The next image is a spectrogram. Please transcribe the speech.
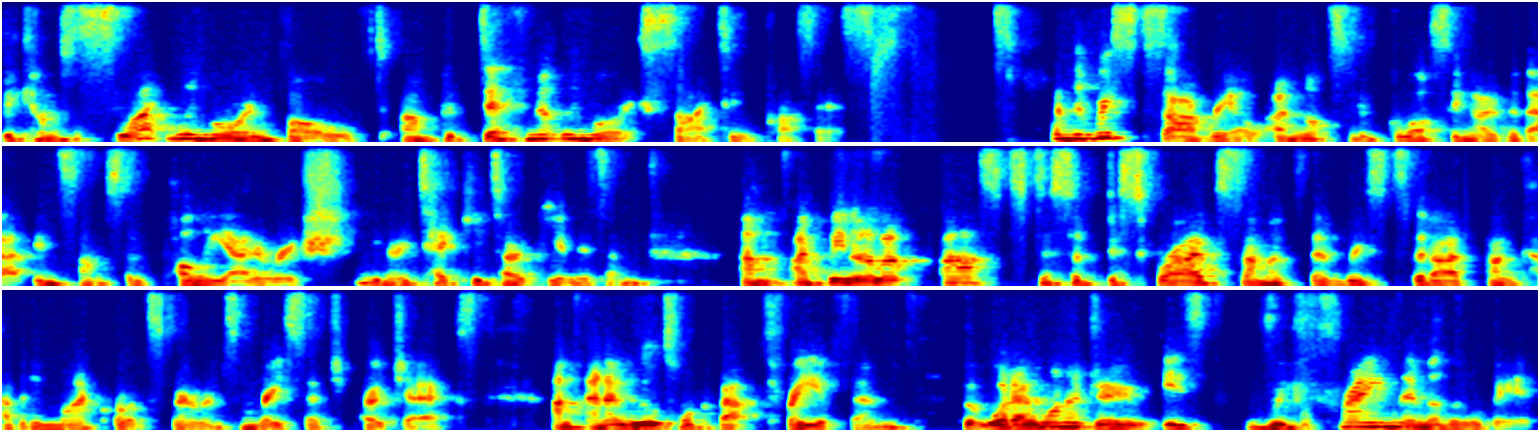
becomes a slightly more involved, um, but definitely more exciting process. And the risks are real. I'm not sort of glossing over that in some sort of Pollyanna-ish, you know, tech utopianism. Um, I've been asked to sort of describe some of the risks that I've uncovered in micro experiments and research projects. Um, and I will talk about three of them. But what I want to do is reframe them a little bit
